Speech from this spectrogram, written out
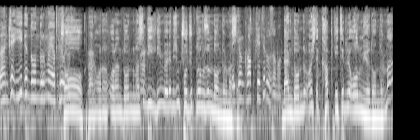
bence iyi de dondurma yapıyordur. Çok. Ben oranın, oranın dondurması bildiğim böyle bizim çocukluğumuzun Bir dondurması. gün kap getir o zaman. Ben dondurma işte kap getirili olmuyor dondurma.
